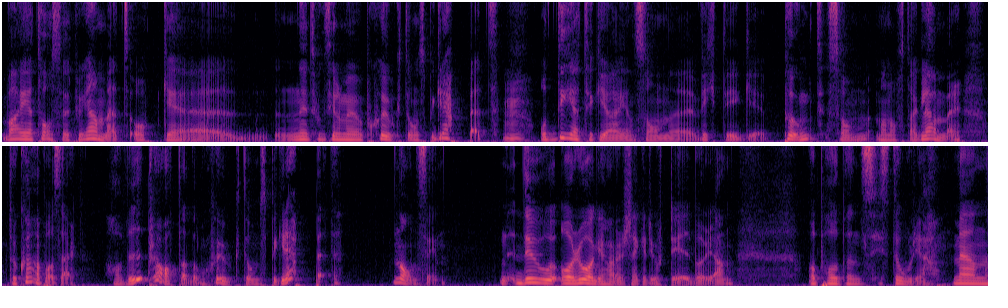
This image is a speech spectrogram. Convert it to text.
vad är tolvstegsprogrammet? Och eh, ni tog till och med upp sjukdomsbegreppet. Mm. Och det tycker jag är en sån eh, viktig punkt som man ofta glömmer. Och då kommer jag på så här, har vi pratat om sjukdomsbegreppet någonsin? Du och Roger har säkert gjort det i början av poddens historia, men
